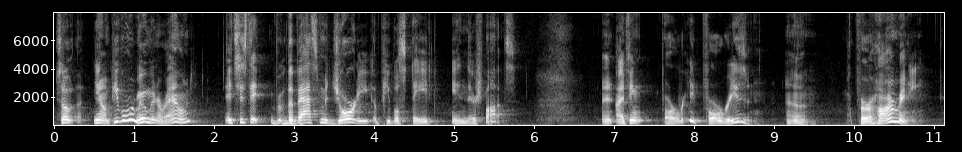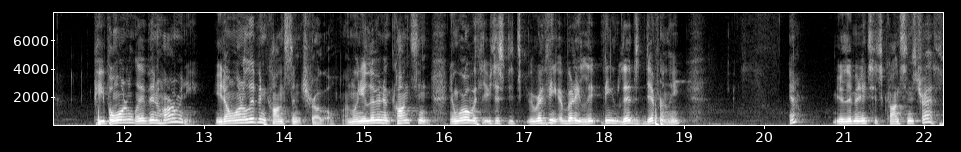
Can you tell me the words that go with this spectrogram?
So you know, people were moving around. It's just that the vast majority of people stayed in their spots, and I think for a re- for a reason, uh, for harmony. People want to live in harmony. You don't want to live in constant struggle. And when you live in a constant in a world with you just everything everybody li- lives differently. Yeah, you're living it's constant stress,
